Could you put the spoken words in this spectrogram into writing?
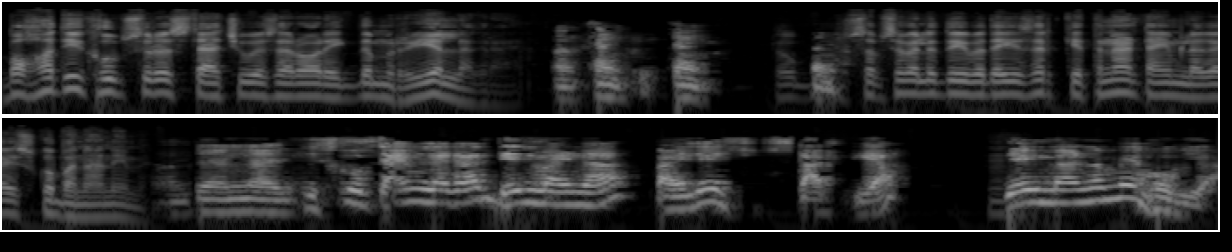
बहुत ही खूबसूरत स्टैचू है सर और एकदम रियल लग रहा है। थैंक यू थैंक तो सबसे पहले तो ये बताइए सर कितना टाइम लगा इसको बनाने में? इसको टाइम लगा डेढ़ महीना पहले स्टार्ट किया। डेढ़ महीना में हो गया।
